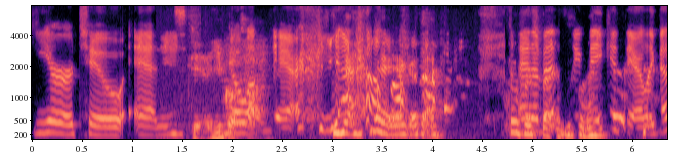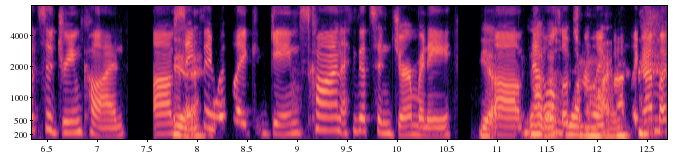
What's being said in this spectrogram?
year or two and yeah, you go time. up there. yeah. yeah, yeah go there. and eventually make it there. Like that's a dream con. Um, yeah. Same thing with like Gamescom. I think that's in Germany. Yeah, um, that one looks really fun. Like I'm a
